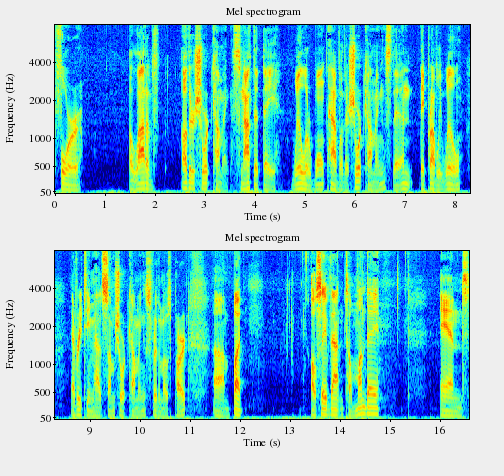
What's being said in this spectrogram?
for a lot of other shortcomings. Not that they will or won't have other shortcomings, and they probably will. Every team has some shortcomings for the most part. Um, but I'll save that until Monday, and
